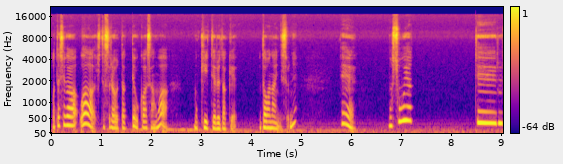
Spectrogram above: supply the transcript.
私がはひたすら歌ってお母さんはもう聴いてるだけ歌わないんですよね。で、まあ、そうやってる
